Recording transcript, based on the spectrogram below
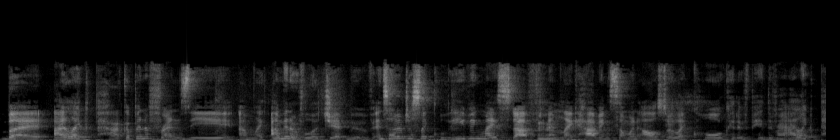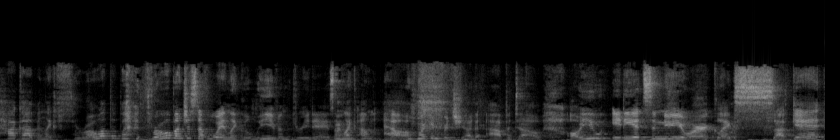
But I like pack up in a frenzy. I'm like, I'm gonna legit move instead of just like leaving my stuff Mm-hmm. and like having someone else or like Cole could have paid the rent. I like pack up and like throw up a bu- throw a bunch of stuff away and like leave in three days. I'm like, I'm out. I'm working for Judd Apatow. All you idiots in New York, like suck it.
